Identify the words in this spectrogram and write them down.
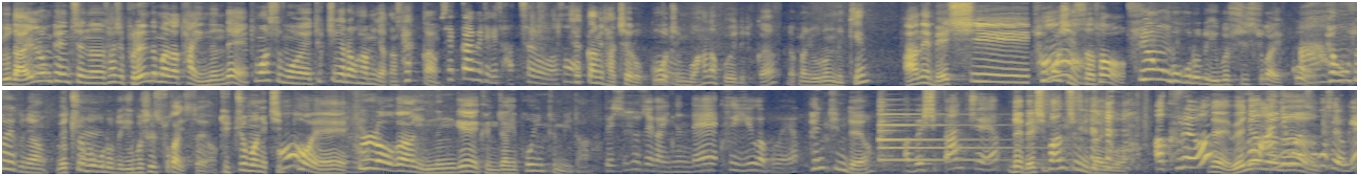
이 나일론 팬츠는 사실 브랜드마다 다 있는데 토마스 모어의 특징이라고 하면 약간 색감. 색감이 되게 다채로워서. 색감이 다채롭고 음. 지금 뭐 하나 보여드릴까요? 약간 이런 느낌? 안에 메쉬 속옷이 어. 있어서 수영복으로도 입으실 수가 있고 아. 평소에 그냥 외출복으로도 입으실 수가 있어요. 뒷주머니 어. 지퍼에 네. 쿨러가 있는 게 굉장히 포인트입니다. 메쉬 소재가 있는데 그 이유가 뭐예요? 팬티인데요? 아, 메쉬 반쭈예요? 네, 메쉬 반츠입니다 이거. 아, 그래요? 네, 그럼 안 입어요, 왜냐면은 속옷을 여기?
